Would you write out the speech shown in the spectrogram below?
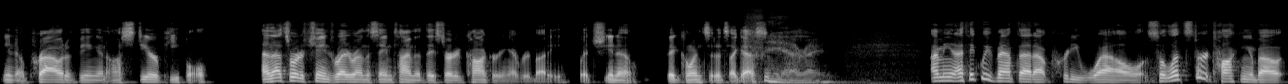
you know, proud of being an austere people. And that sort of changed right around the same time that they started conquering everybody, which, you know, big coincidence, I guess. yeah, right. I mean, I think we've mapped that out pretty well. So let's start talking about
